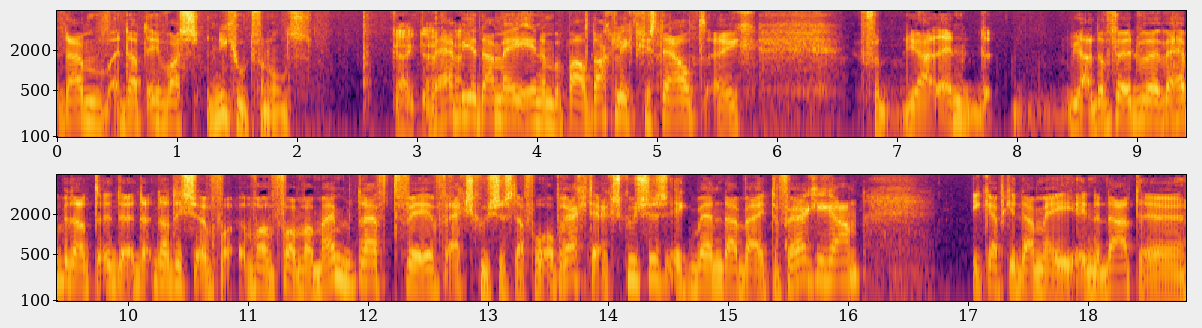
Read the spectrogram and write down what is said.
daar- dat was niet goed van ons. Kijk, We hebben je daarmee in een bepaald daglicht gesteld. Ik, ja, en ja, dat, we, we hebben dat, dat- is eh, van, van wat mij betreft excuses daarvoor. Oprechte excuses. Ik ben daarbij te ver gegaan. Ik heb je daarmee inderdaad, eh,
